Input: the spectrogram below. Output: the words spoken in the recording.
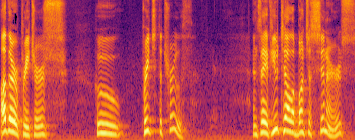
other preachers who preach the truth and say if you tell a bunch of sinners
